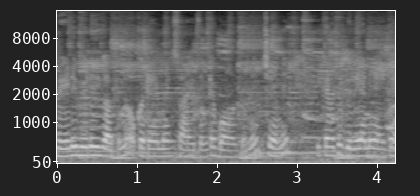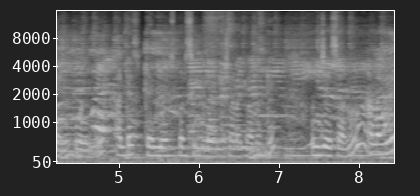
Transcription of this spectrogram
వేడి వేడి కాకుండా ఒక టెన్ మినిట్స్ ఆగితుంటే బాగుంటుంది. చూడండి ఇక్కడైతే బిర్యానీ అయితే అయిపోయింది. అంటే టెన్ మినిట్స్ పర్ సిమ్లో ఉంచాలి కాబట్టి ఉంచేసాను. అలాగే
